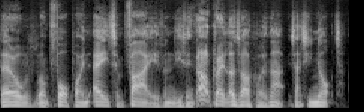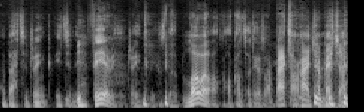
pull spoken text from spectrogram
they always want four point eight and five, and you think, oh great, loads of alcohol in that. It's actually not a better drink. It's an inferior drink because the lower alcohol content is a better, better, better.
